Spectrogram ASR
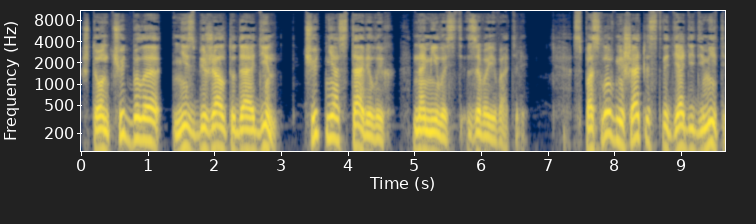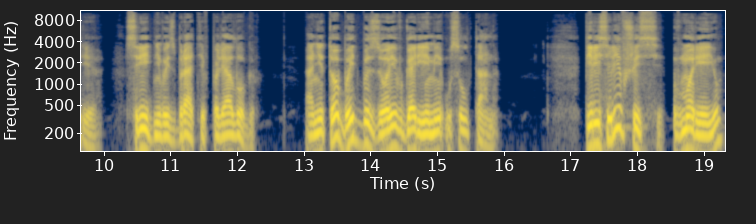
что он чуть было не сбежал туда один, чуть не оставил их на милость завоевателей. Спасло вмешательство дяди Дмитрия, среднего из братьев палеологов, а не то быть бы Зои в гареме у султана. Переселившись в Морею,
